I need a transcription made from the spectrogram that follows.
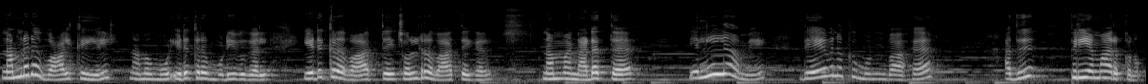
நம்மளோட வாழ்க்கையில் நம்ம மு எடுக்கிற முடிவுகள் எடுக்கிற வார்த்தை சொல்கிற வார்த்தைகள் நம்ம நடத்த எல்லாமே தேவனுக்கு முன்பாக அது பிரியமாக இருக்கணும்.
